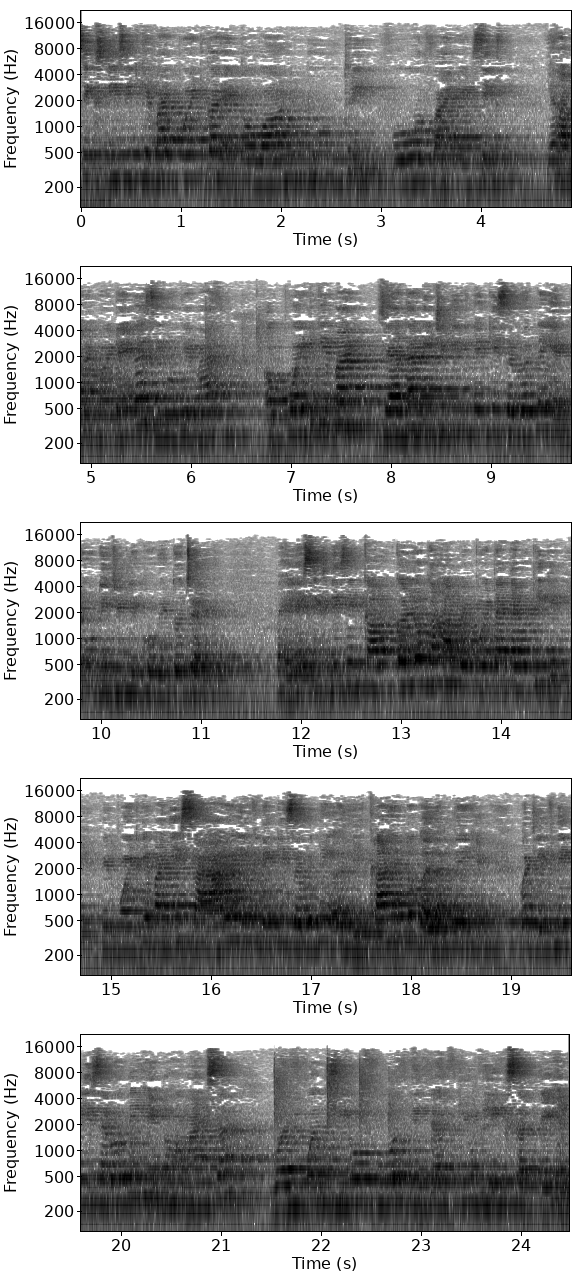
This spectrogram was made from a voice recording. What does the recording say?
सिक्स डिजिट के बाद पॉइंट करें तो one two three four five and six यहाँ पे पॉइंट आएगा. ज़ीरो के बाद अब पॉइंट के बाद ज़्यादा डिजिट लिखने की ज़रूरत नहीं है टू डिजिट लिखोगे तो चले। पहले सिक्स डिजिट काउंट कर लो कहाँ पे पॉइंट आता है, ठीक है। फिर पॉइंट के बाद ये सारे लिखने की ज़रूरत नहीं लिखा है तो गलत नहीं है बट लिखने की ज़रूरत नहीं है तो हम आंसर 1.04 मीटर क्यूब लिख सकते हैं।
